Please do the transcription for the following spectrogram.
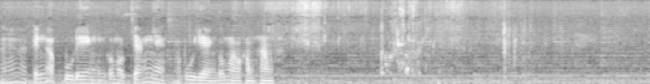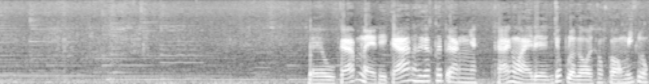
Đó, trứng ốc bu đen có màu trắng nha ốc bu vàng có màu hồng hồng. Bèo cám này thì cá nó rất thích ăn nha. Thả ngoài điền chút là rồi không còn miếng luôn.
